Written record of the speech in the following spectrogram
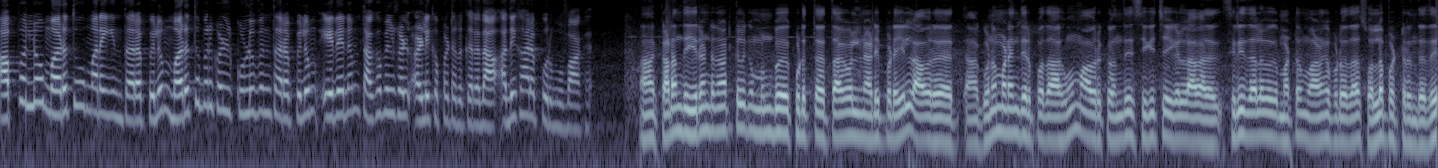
அப்பல்லோ மருத்துவமனையின் தரப்பிலும் மருத்துவர்கள் குழுவின் தரப்பிலும் ஏதேனும் தகவல்கள் அளிக்கப்பட்டிருக்கிறதா? அதிகாரப்பூர்வமாக. கடந்த இரண்டு நாட்களுக்கு முன்பு கொடுத்த தகவலின் அடிப்படையில் அவர் குணமடைந்திருப்பதாகவும் அவருக்கு வந்து சிகிச்சைகள் சிறிதளவு மட்டும் வழங்கப்படுவதாக சொல்லப்பட்டிருந்தது.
